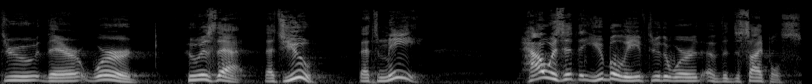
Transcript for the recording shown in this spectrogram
through their word. Who is that? That's you. That's me. How is it that you believe through the word of the disciples?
